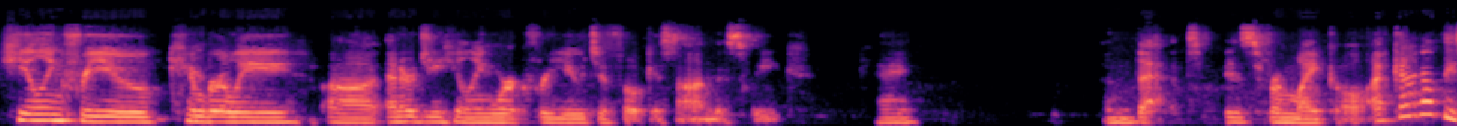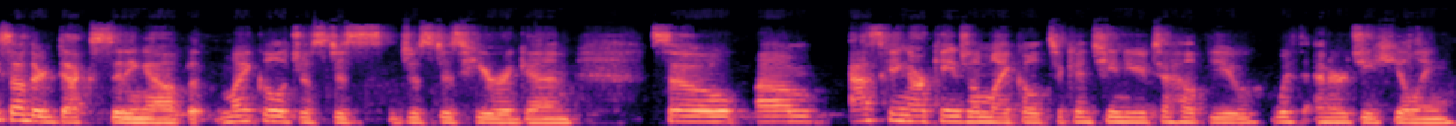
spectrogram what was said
healing for you, Kimberly. Uh, energy healing work for you to focus on this week. Okay. And that is from Michael. I've got all these other decks sitting out, but Michael just is just is here again. So, um, asking Archangel Michael to continue to help you with energy healing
